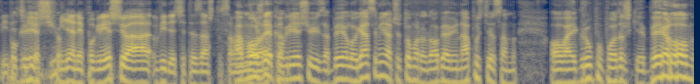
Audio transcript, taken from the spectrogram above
vidjet ćete- Pogriješio. Miljan je pogriješio, a vidjet ćete zašto sam A vam ovo možda je rekao. pogriješio i za Belog. Ja sam inače to moram da objavim, napustio sam ovaj grupu podrške Belom.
